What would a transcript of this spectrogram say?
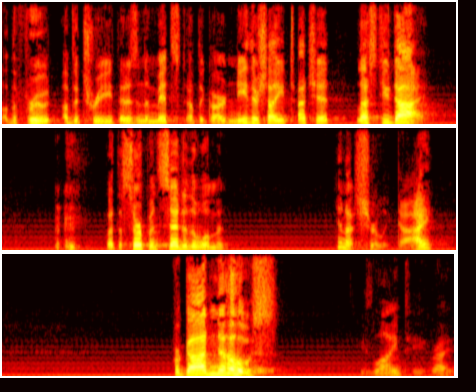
of the fruit of the tree that is in the midst of the garden, neither shall you touch it, lest you die. but the serpent said to the woman, You'll not surely die. For God knows, He's lying to you, right?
